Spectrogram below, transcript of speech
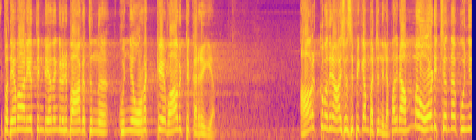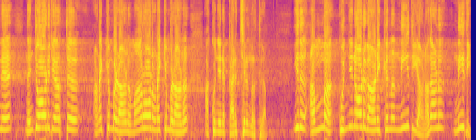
ഇപ്പോൾ ദേവാലയത്തിന്റെ ഏതെങ്കിലും ഒരു ഭാഗത്തുനിന്ന് കുഞ്ഞ് ഉറക്കെ വാവിട്ട് കരയുക. ആർക്കും അതിനെ ആശ്വസിപ്പിക്കാൻ പറ്റുന്നില്ല. അപ്പം അതിന്റെ അമ്മ ഓടിച്ചെന്ന കുഞ്ഞിനെ നെഞ്ചോട് ചേർത്ത് അണയ്ക്കുമ്പോഴാണ് മാറോട് അണയ്ക്കുമ്പോഴാണ് ആ കുഞ്ഞിനെ കരച്ചിൽ നിർത്തുക. ഇത് അമ്മ കുഞ്ഞിനോട് കാണിക്കുന്ന നീതിയാണ്. അതാണ് നീതി.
